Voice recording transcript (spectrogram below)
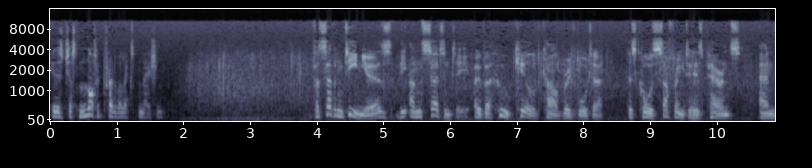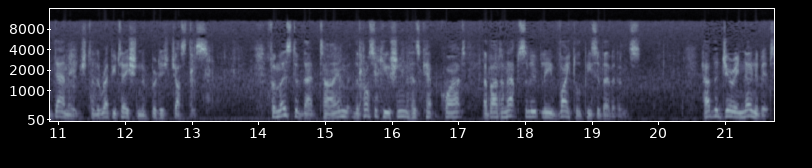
It is just not a credible explanation. For 17 years, the uncertainty over who killed Carl Bridgewater has caused suffering to his parents and damage to the reputation of British justice. For most of that time, the prosecution has kept quiet about an absolutely vital piece of evidence. Had the jury known of it,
